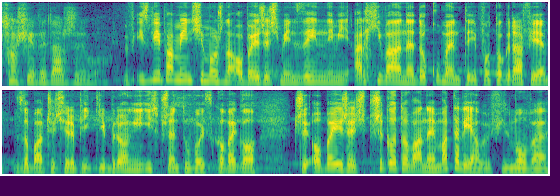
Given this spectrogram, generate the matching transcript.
co się wydarzyło. W Izbie Pamięci można obejrzeć m.in. archiwalne dokumenty i fotografie, zobaczyć repliki broni i sprzętu wojskowego, czy obejrzeć przygotowane materiały filmowe.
